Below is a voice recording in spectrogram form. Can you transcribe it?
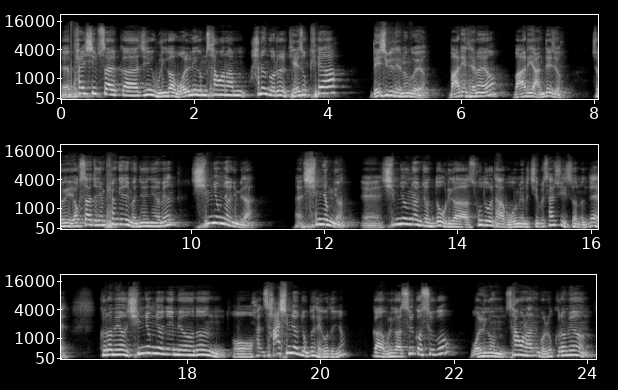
네, 80살까지 우리가 원리금 상환하는 거를 계속 해야 내 집이 되는 거예요. 말이 되나요? 말이 안 되죠. 저게 역사적인 평균이 몇 년이냐면 16년입니다. 16년. 예, 16년 전도 우리가 소득을 다 모으면 집을 살 수 있었는데 그러면 16년이면은 어, 한 40년 정도 되거든요. 그러니까 우리가 쓸 거 쓰고 원리금 상환하는 걸로 그러면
